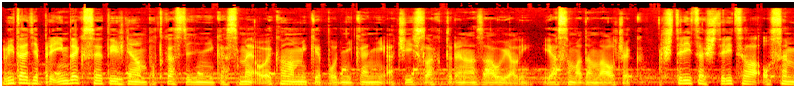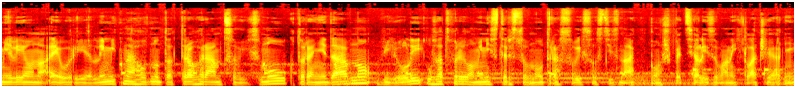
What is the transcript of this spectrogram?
Vítajte pri Indexe, týždennom podcaste denníka Sme o ekonomike, podnikaní a číslach, ktoré nás zaujali. Ja som Adam Valček. 44,8 milióna eur je limitná hodnota troch rámcových zmluv, ktoré nedávno v júli uzatvorilo ministerstvo vnútra v súvislosti s nákupom špecializovaných tlačiarní.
